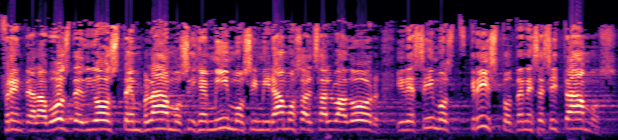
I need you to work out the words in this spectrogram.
frente a la voz de Dios, temblamos y gemimos y miramos al Salvador y decimos, Cristo, te necesitamos.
